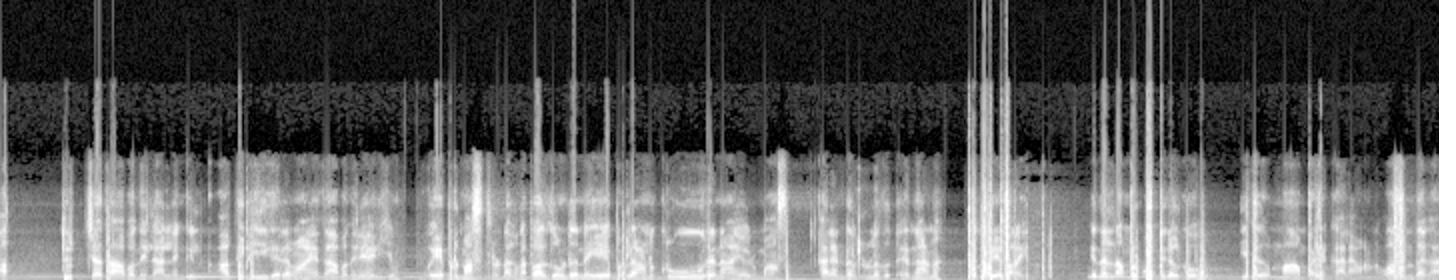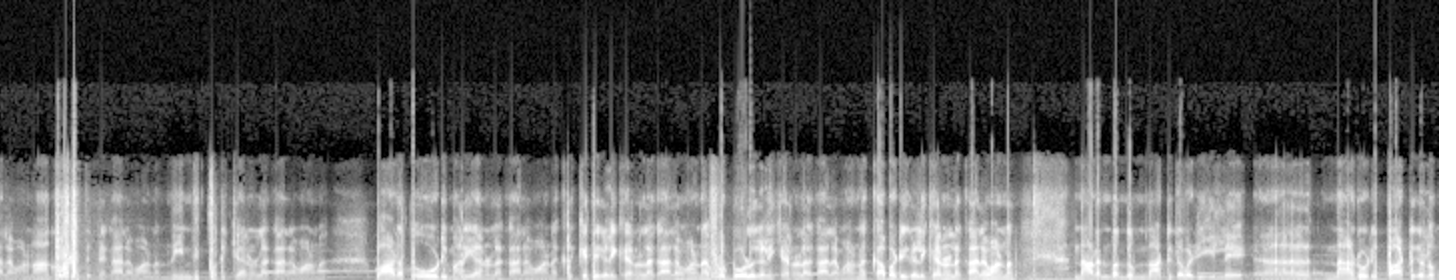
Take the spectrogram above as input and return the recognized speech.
അത്യുച്ച താപനില അല്ലെങ്കിൽ അതിഭീകരമായ താപനിലയായിരിക്കും. ഏപ്രിൽ മാസത്തിലുണ്ടാകുന്നത്. അപ്പോൾ അതുകൊണ്ട് തന്നെ ഏപ്രിലാണ് ക്രൂരനായ ഒരു മാസം കലണ്ടറിലുള്ളത് എന്നാണ് പൊതുവെ പറയുന്നത്. എന്നാൽ നമ്മൾ കുട്ടികൾക്കോ ഇത് മാമ്പഴക്കാലമാണ് വസന്തകാലമാണ് ആഘോഷത്തിന്റെ കാലമാണ് നീന്തി തുടിക്കാനുള്ള കാലമാണ് പാടത്തോടി മറിയാനുള്ള കാലമാണ് ക്രിക്കറ്റ് കളിക്കാനുള്ള കാലമാണ് ഫുട്ബോൾ കളിക്കാനുള്ള കാലമാണ് കബഡി കളിക്കാനുള്ള കാലമാണ് നാടൻ പന്തും നാട്ടിലെ വഴിയിലെ നാടോടി പാട്ടുകളും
